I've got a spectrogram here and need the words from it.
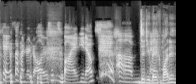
okay, it's a hundred dollars. It's fine, you know. Um, Did you make money?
